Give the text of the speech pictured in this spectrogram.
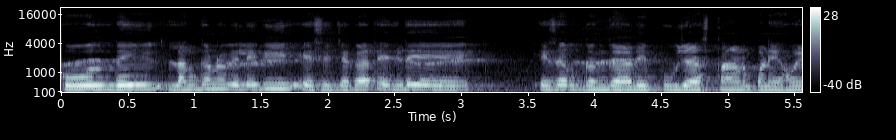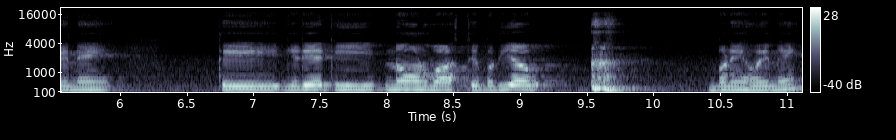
ਕੋਲ ਦੇ ਲੰਘਣ ਵੇਲੇ ਵੀ ਇਸ ਜਗ੍ਹਾ ਤੇ ਜਿਹੜੇ ਇਸ ਗੰਗਾ ਦੇ ਪੂਜਾ ਸਥਾਨ ਬਣੇ ਹੋਏ ਨੇ, ਤੇ ਜਿਹੜੇ ਕਿ ਨਹਾਉਣ ਵਾਸਤੇ ਵਧੀਆ ਬਣੇ ਹੋਏ ਨੇ।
